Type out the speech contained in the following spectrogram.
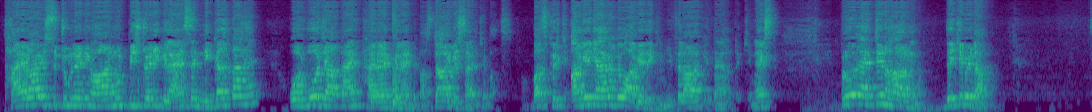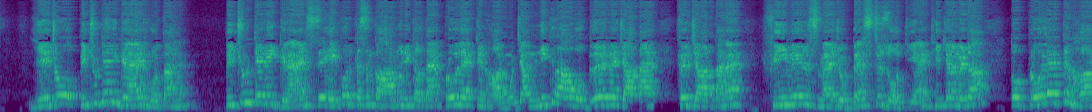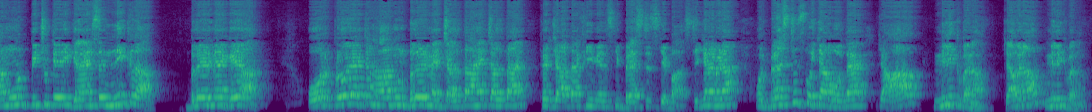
thyroid stimulating hormone pituitary gland से निकलता है और वो जाता है थायराइड ग्लैंड के पास टारगेट साइड के पास। बस फिर आगे क्या करते हो? आगे देखेंगे। फ़िलहाल आप इतना याद रखिए। नेक्स्ट प्रोलैक्टिन हार्मोन देखिए बेटा, ये जो पिचुटेरी ग्लैंड होता है पिचुटेरी ग्लैंड से एक और किस्म का हार्मोन निकलता है प्रोलैक्टिन हार्मोन जब निकला, वो ब्लड में जाता है, फिर जाता है फीमेल्स में जो ब्रेस्ट होती हैं, ठीक है ना बेटा? तो प्रोलैक्टिन हार्मोन पिचुटेरी ग्लैंड से निकला ब्लड में गया। और प्रोलैक्टिन हार्मोन ब्लड में चलता है चलता है, फिर जाता है फीमेल्स की ब्रेस्टिस के पास। ठीक है ना बेटा? और ब्रेस्टिस को क्या बोलता है? कि आप मिल्क बनाओ। क्या बनाओ? मिल्क बनाओ।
